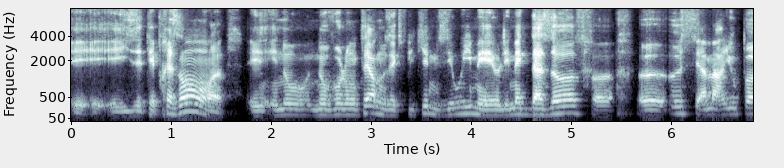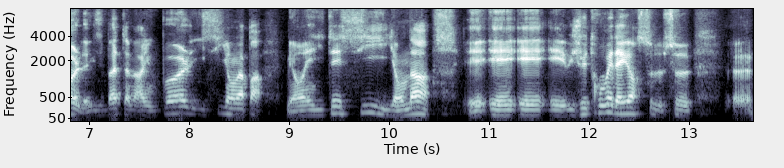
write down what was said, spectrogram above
et, ils étaient présents. Et, nos, volontaires nous expliquaient, nous disaient oui, mais les mecs d'Azov, eux, c'est à Mariupol, ils se battent à Mariupol. Ici, il y en a pas. Mais en réalité, si, il y en a. et j'ai trouvé d'ailleurs ce, euh,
